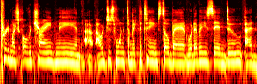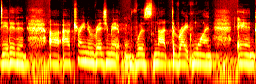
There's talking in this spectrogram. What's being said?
pretty much overtrained me, and I, I just wanted to make the team so bad. Whatever he said, do, I did it. And uh, our training regiment was not the right one, and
